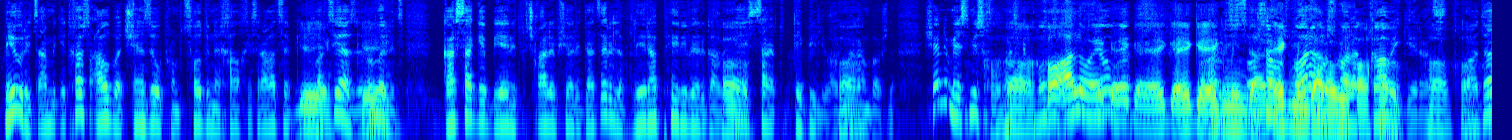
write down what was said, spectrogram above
ბევრი წამიკითხავს ალბათ შენზე უფრო მწოდნე ხალხის რაღაცები ინფლაციაზე, რომელიც გასაგებიანით ბჭყალებში არის დაწერილი, ვერაფერი ვერ გავიგე, ეს საერთოდ დებილი ვარ მაგამ ბავშვი. შენი მესმის ხოლმე. ხო, ანუ ეგ ეგ ეგ ეგ ეგ მინდა, ეგ მინდა რომ ვიყო. გავიგე რაც თქვა და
